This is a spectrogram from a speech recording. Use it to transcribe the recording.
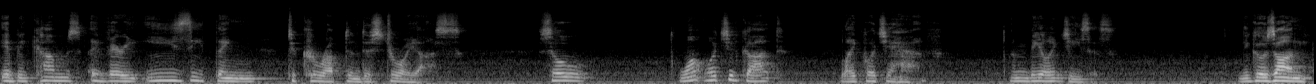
it becomes a very easy thing to corrupt and destroy us. So, want what you've got, like what you have, and be like Jesus. And he goes on,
